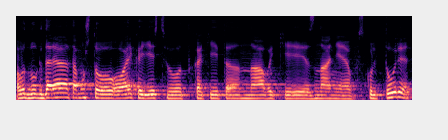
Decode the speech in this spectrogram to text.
А вот благодаря тому, что у Айка есть вот какие-то навыки, знания в скульптуре,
